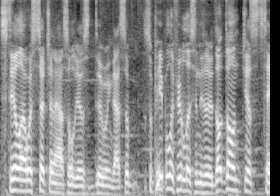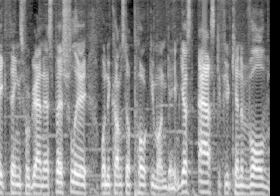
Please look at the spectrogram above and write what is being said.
still I was such an asshole just doing that. So so people, if you're listening to it, don't, don't just take things for granted, especially when it comes to a Pokemon game. Just ask if you can evolve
